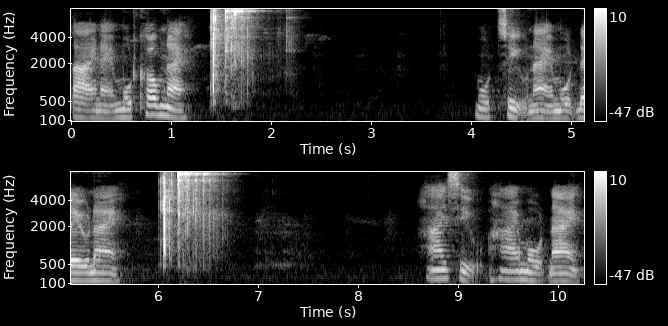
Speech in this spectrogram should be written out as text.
tài này, một không này. Một xỉu này, một đều này. Hai xỉu, hai một này.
